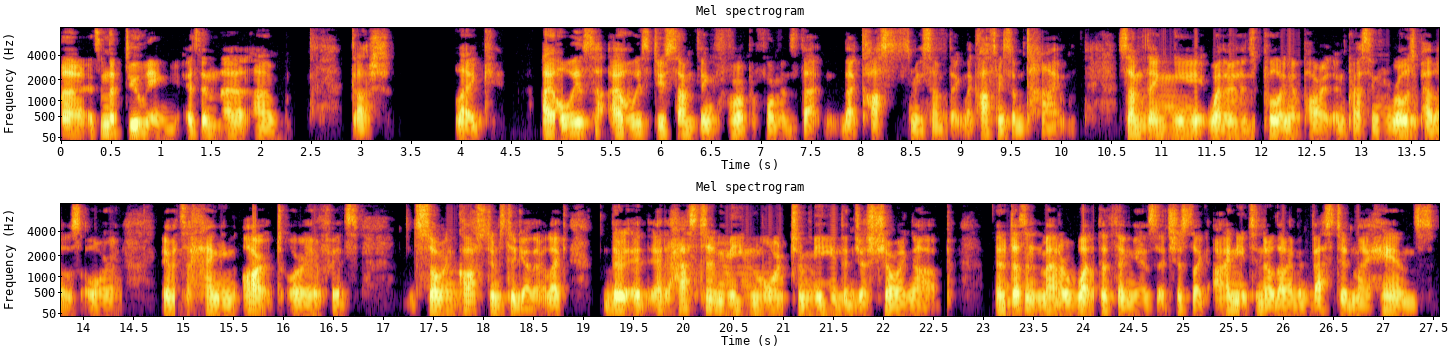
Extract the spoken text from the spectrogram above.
the it's in the doing. It's in the um, gosh, like I always I always do something for a performance that that costs me something, that costs me some time. Something whether it's pulling apart and pressing rose petals, or if it's a hanging art, or if it's sewing costumes together. Like there, it, it has to mean more to me than just showing up. And it doesn't matter what the thing is. It's just like I need to know that I've invested my hands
